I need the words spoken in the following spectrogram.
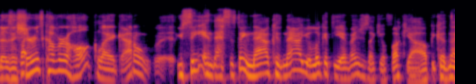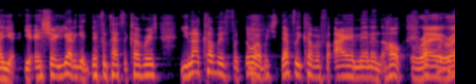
Does insurance but, cover Hulk? Like, I don't. Eh, you see, and that's the thing now, because now you look at the Avengers like, yo, fuck y'all, because now you're, you're insured. You got to get different types of coverage. You're not covered for Thor, but you're definitely covered for Iron Man and the Hulk. Right, like, right.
